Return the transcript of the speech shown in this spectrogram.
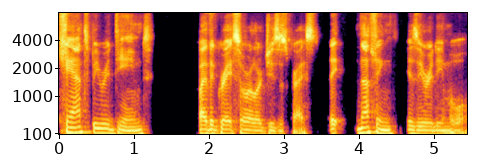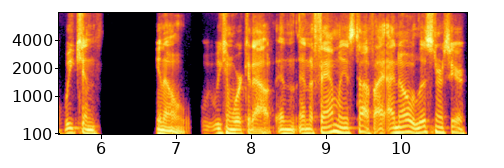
can't be redeemed by the grace of our Lord Jesus Christ. Nothing is irredeemable. We can, you know, we can work it out. And and a family is tough. I, I know listeners here,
